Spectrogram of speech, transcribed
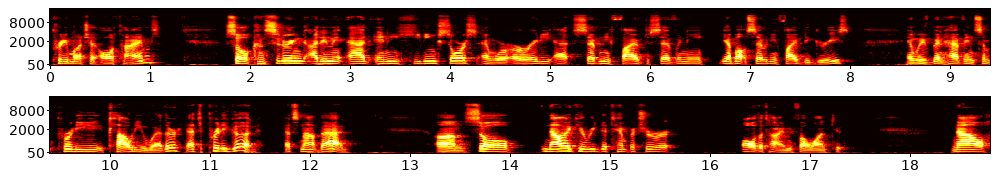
pretty much at all times. So considering I didn't add any heating source and we're already at 75 to 70, yeah, about 75 degrees, and we've been having some pretty cloudy weather, that's pretty good. That's not bad. Um, so now I can read the temperature all the time if I want to. Now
